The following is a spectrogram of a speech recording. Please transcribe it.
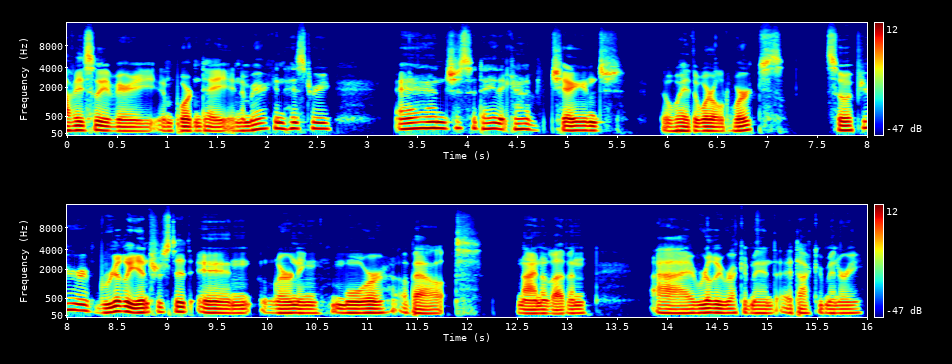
Obviously, a very important day in American history, and just a day that kind of changed the way the world works. So, if you're really interested in learning more about 9 11, I really recommend a documentary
